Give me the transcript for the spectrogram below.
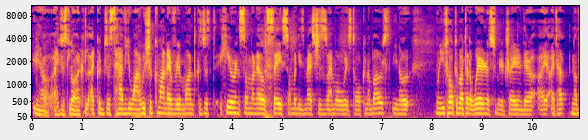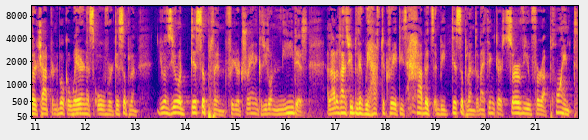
You know, I just look. I could just have you on. We should come on every month because just hearing someone else say some of these messages I'm always talking about. You know, when you talked about that awareness from your training there, I, I'd have another chapter in the book, awareness over discipline you have zero discipline for your training because you don't need it. A lot of times people think we have to create these habits and be disciplined, and I think they serve you for a point.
